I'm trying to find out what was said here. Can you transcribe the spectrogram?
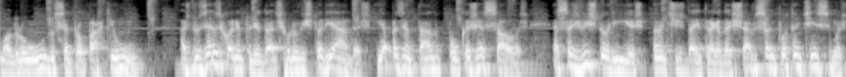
módulo 1 do Central Park 1. As 240 unidades foram vistoriadas e apresentado poucas ressalvas. Essas vistorias antes da entrega das chaves são importantíssimas,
